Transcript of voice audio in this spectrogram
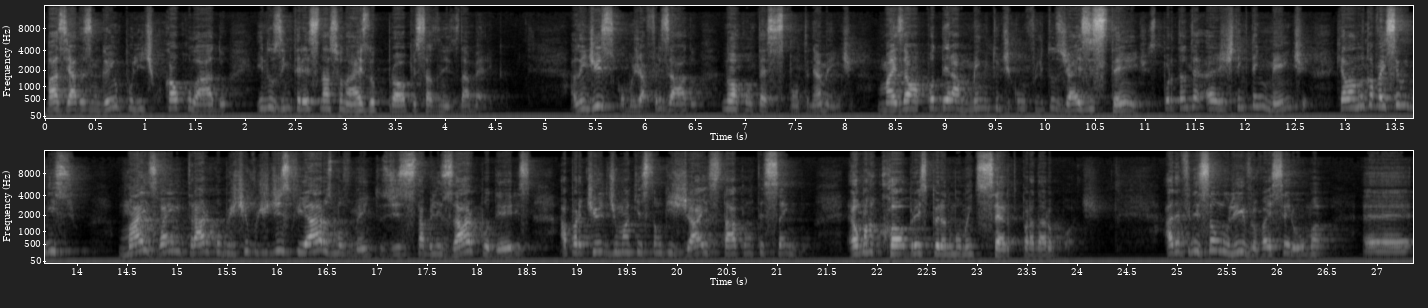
baseadas em ganho político calculado e nos interesses nacionais do próprio Estados Unidos da América. Além disso, como já frisado, não acontece espontaneamente, mas é um apoderamento de conflitos já existentes. Portanto, a gente tem que ter em mente que ela nunca vai ser o início, mas vai entrar com o objetivo de desviar os movimentos, desestabilizar poderes a partir de uma questão que já está acontecendo. É uma cobra esperando o momento certo para dar o bote. A definição no livro vai ser uma, é,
